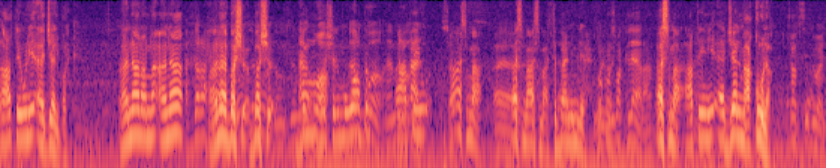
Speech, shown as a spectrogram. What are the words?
أعطيوني أجل برك. أنا أنا أنا أنا باش باش باش المواطن اعطي أسمع. اسمع أسمع. تبعني مليح. أسمع. أعطيني اجال معقولة. شوف سيدي ولي.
